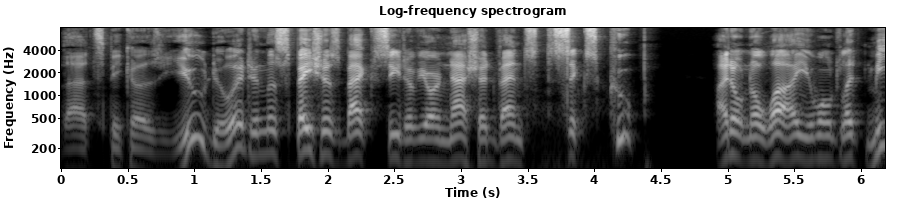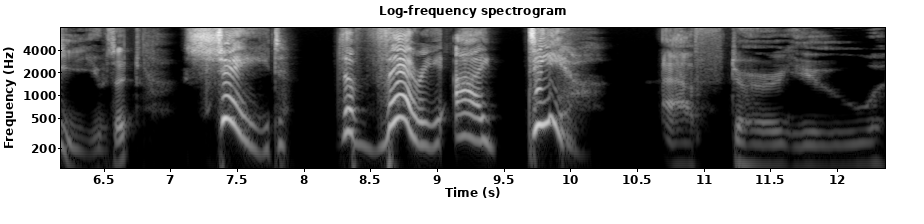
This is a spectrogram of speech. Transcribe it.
That's because you do it in the spacious back seat of your Nash Advanced 6 coupe. I don't know why you won't let me use it. Shade! The very idea! After you.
